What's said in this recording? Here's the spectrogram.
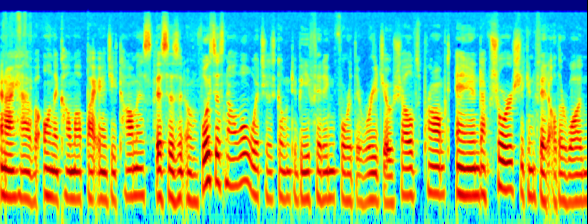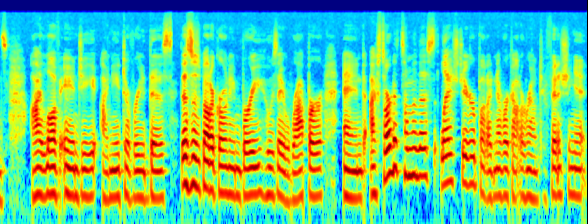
and I have On the Come Up by Angie Thomas. This is an own voices novel, which is going to be fitting for the Read Yo Shelves prompt, and I'm sure she can fit other ones ones. I love Angie. I need to read this. This is about a girl named Bri who's a rapper and I started some of this last year but I never got around to finishing it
